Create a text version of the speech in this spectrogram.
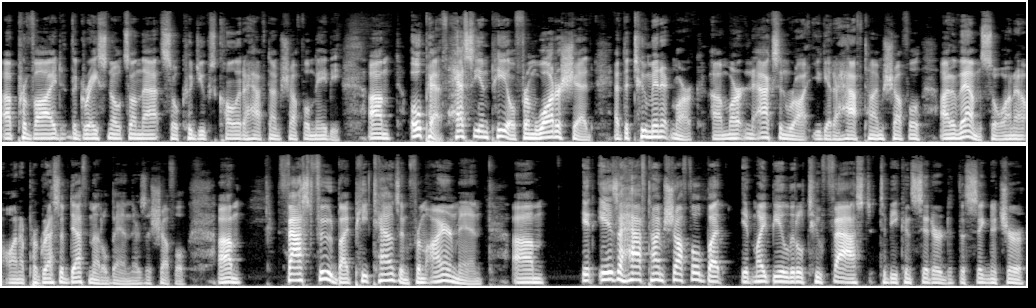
uh, provide the grace notes on that? So could you call it a halftime shuffle? Maybe. Um, Opeth, Hessian Peel from Watershed at the two minute mark. Uh, Martin Axenrot, you get a halftime shuffle out of them. So on a on a progressive death metal band, there's a shuffle. Um, Fast Food by Pete Townshend from Iron Man. Um, it is a halftime shuffle, but it might be a little too fast to be considered the signature,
